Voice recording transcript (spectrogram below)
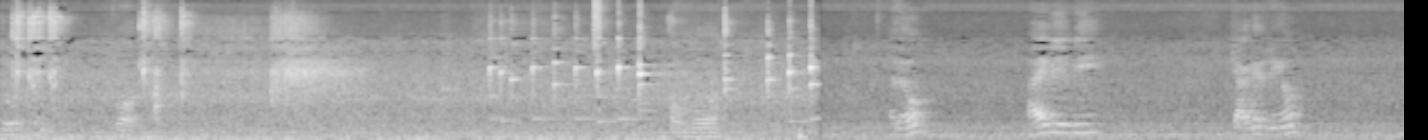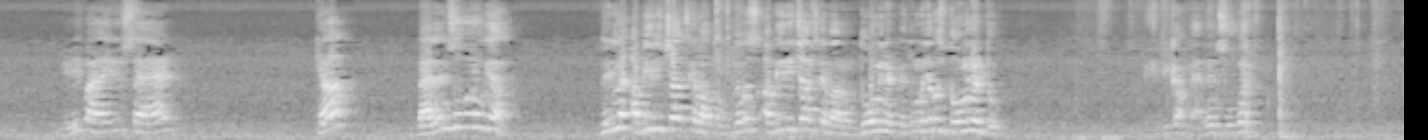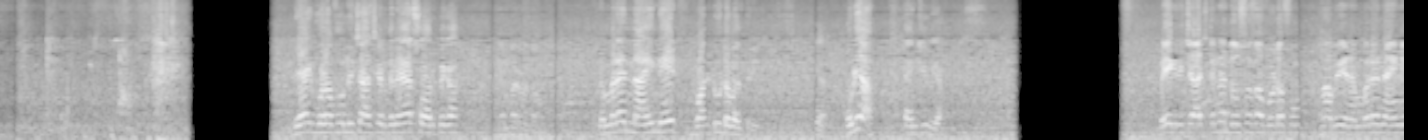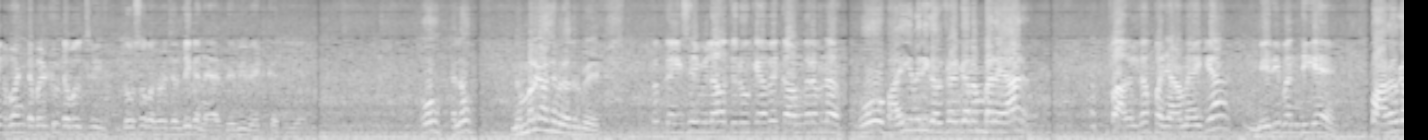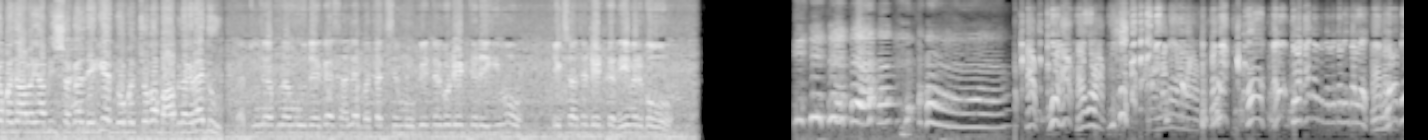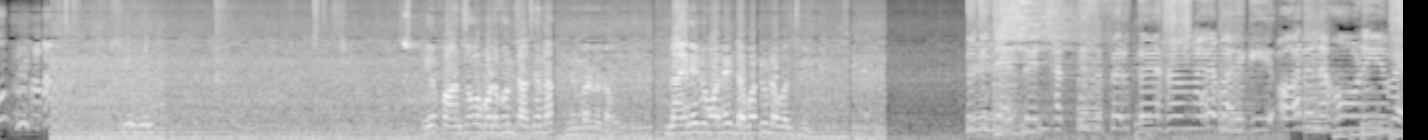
Three four ओहो hello hi baby क्या कर रही हो? बेबी आर यू सैड क्या? बैलेंस ओवर हो गया? बेबी मैं अभी रिचार्ज करवाता हूँ। मैं बस अभी रिचार्ज करवा रहा हूँ। दो मिनट में। तुम मुझे बस दो मिनट दो। बेबी का बैलेंस ओवर भैया एक बड़ा फ़ोन रिचार्ज कर देना यार सौ रुपए का। नंबर बताओ। नंबर है nine eight one two double three. हो गया? थैंक यू भैया। भैया एक रिचार्ज करना 200 का वोडाफोन। हाँ भैया नंबर है nine one double two double three. दो सौ का थोड़ा जल्दी करना है बेबी वेट कर रही है। ओ हेलो नंबर कहाँ से मिला तेरे तो कहीं से मिला हो तेरे को क्या भाई काम कर अपना? ओ भाई ये मेरी गर्लफ्रेंड का नंबर है यार। पागल का पजामा है क्या? मेरी बंदी है। पागल का पजामा यहाँ अपनी शक्ल देखी है दो बच्चों का बाप लग रहा है तू? तूने अपना मुँह देखा साले बतख से मुँह के तेरे को डेट करेगी वो। एक साथ से डेट कर रही है मेरे को वो। ये पाँच सौ का वोडाफोन चार्ज करना। नंबर बताओ। Nine eight one eight double two double three छत्तीस फिरते हैं मेरे वर्गी और न होनी वे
